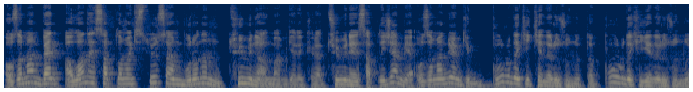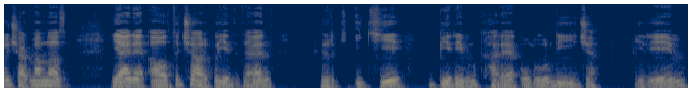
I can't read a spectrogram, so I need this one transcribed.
O zaman ben alan hesaplamak istiyorsam buranın tümünü almam gerekiyor. Yani tümünü hesaplayacağım ya. O zaman diyorum ki buradaki kenar uzunlukta buradaki kenar uzunluğu çarpmam lazım. Yani 6 çarpı 7'den 42 birim kare olur diyeceğim. Birim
